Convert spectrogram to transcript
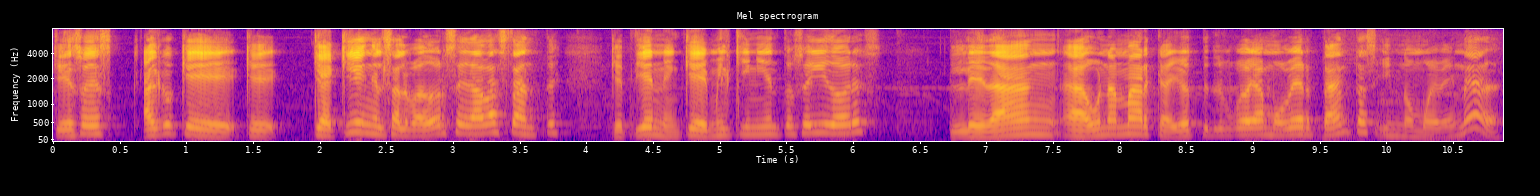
Que eso es algo que, que, que aquí en El Salvador se da bastante, que tienen que 1500 seguidores, le dan a una marca, yo te voy a mover tantas y no mueven nada.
